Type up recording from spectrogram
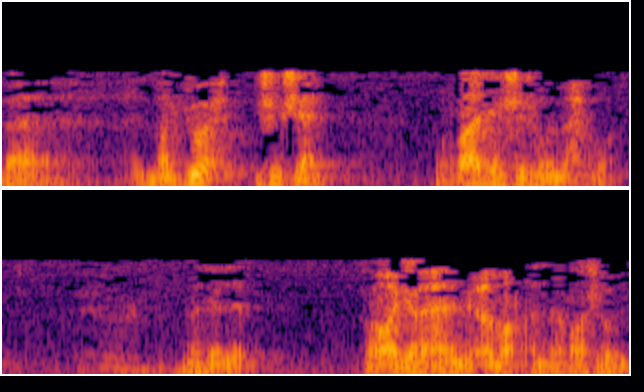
فالمرجوح شاذ والراجح هو المحفوظ مثل روى جماعة من عمر أن الرسول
